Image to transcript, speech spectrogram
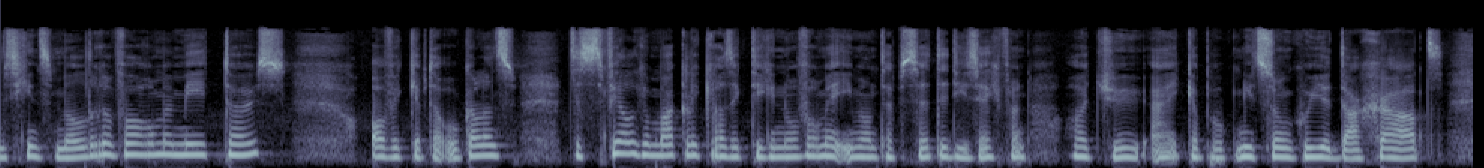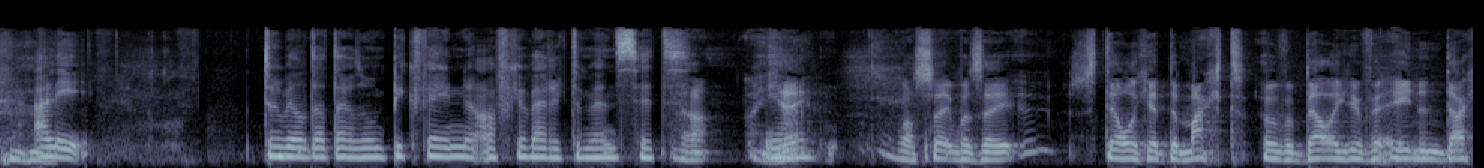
misschien eens mildere vormen mee thuis. Of ik heb dat ook al eens... Het is veel gemakkelijker als ik tegenover mij iemand heb zitten die zegt van, oh tju, hè, ik heb ook niet zo'n goede dag gehad. Allee, terwijl dat daar zo'n piekfijn afgewerkte mens zit. Ja. En Ja. jij? Was, zij- was zij, stel je de macht over België voor één dag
